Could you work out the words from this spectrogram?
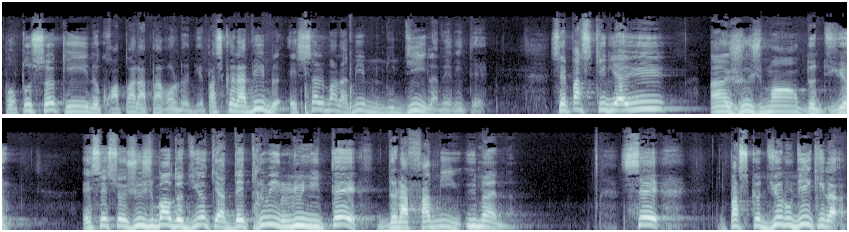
pour tous ceux qui ne croient pas la parole de Dieu. Parce que la Bible, et seulement la Bible nous dit la vérité, c'est parce qu'il y a eu un jugement de Dieu. Et c'est ce jugement de Dieu qui a détruit l'unité de la famille humaine. C'est parce que Dieu nous dit qu'il a,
